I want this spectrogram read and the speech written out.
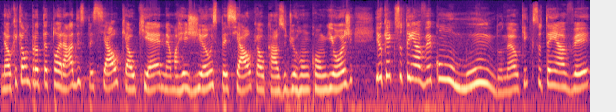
né? O que, que é um protetorado especial, que é o que é, né? Uma região especial, que é o caso de Hong Kong hoje, e o que, que isso tem a ver com o mundo, né? O que, que isso tem a ver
